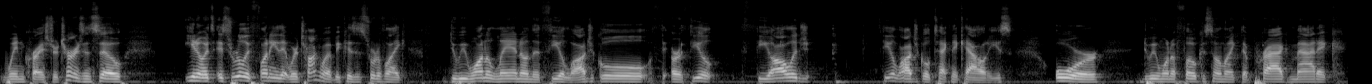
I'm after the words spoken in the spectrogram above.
when Christ returns. And so, you know, it's, it's really funny that we're talking about it because it's sort of like, do we want to land on the theological or theo, theology, theological technicalities, or do we want to focus on like the pragmatic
